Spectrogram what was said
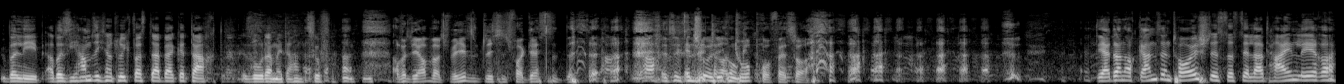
überlebt. Aber Sie haben sich natürlich was dabei gedacht, so damit anzufangen. Aber Sie haben was Wesentliches vergessen. Ja, ja. Es ist ein Literaturprofessor. Der dann auch ganz enttäuscht ist, dass der Lateinlehrer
